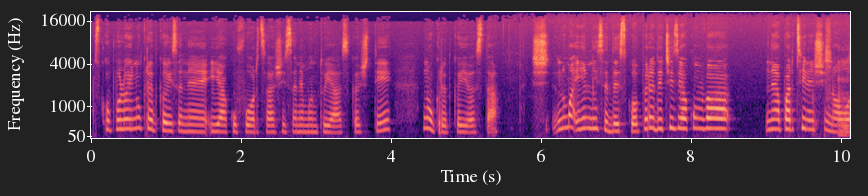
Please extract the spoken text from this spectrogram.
scopul lui nu cred că e să ne ia cu forța și să ne mântuiască, știi? Nu cred că e ăsta. Și numai el ni se descoperă, decizia cumva ne aparține și nouă.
